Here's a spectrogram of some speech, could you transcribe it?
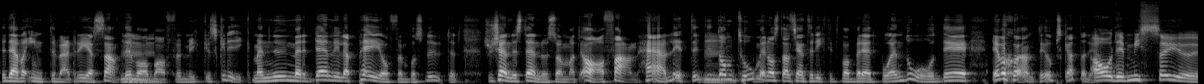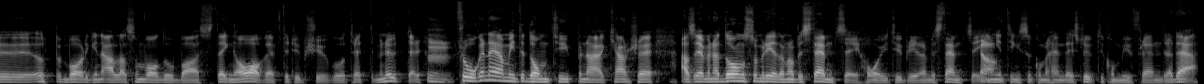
det där var inte värt resan. Det Mm. var bara för mycket skrik. Men nu med den lilla payoffen på slutet så kändes det ändå som att, ja, fan, härligt. Det- Mm. De tog mig någonstans jag inte riktigt var beredd på ändå och det, det var skönt. Det uppskattade jag. Och det missar ju uppenbarligen alla som valde att bara stänga av efter typ 20-30 minuter. Mm. Frågan är om inte de typerna kanske, alltså jag menar de som redan har bestämt sig har ju typ redan bestämt sig. Ja. Ingenting som kommer hända i slutet kommer ju förändra det.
